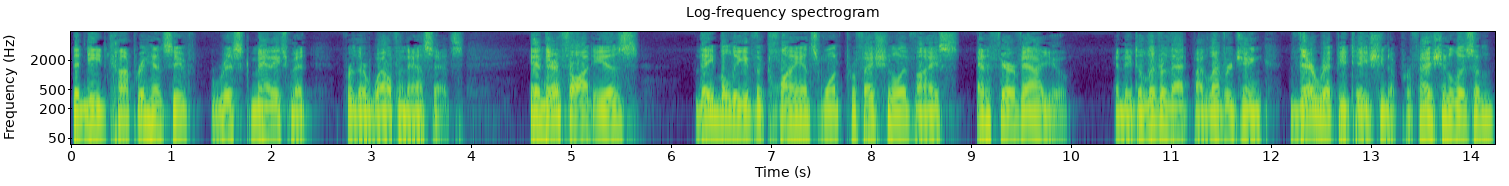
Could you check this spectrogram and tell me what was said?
that need comprehensive risk management for their wealth and assets. And their thought is they believe the clients want professional advice at a fair value. And they deliver that by leveraging their reputation of professionalism,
